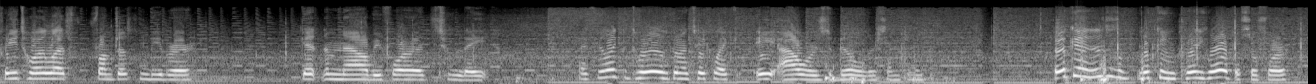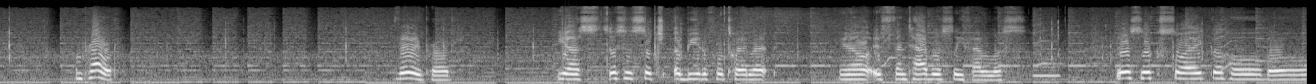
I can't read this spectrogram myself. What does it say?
Free toilets from Justin Bieber. Get them now before it's too late. I feel like the toilet is going to take like 8 hours to build or something. Okay, this is looking pretty horrible so far. I'm proud. Very proud. Yes, this is such a beautiful toilet. You know, it's fantabulously fabulous. This looks like a hobo.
